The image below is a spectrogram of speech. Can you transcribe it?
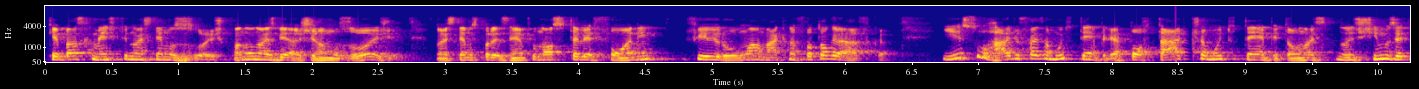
que é basicamente o que nós temos hoje. Quando nós viajamos hoje, nós temos, por exemplo, o nosso telefone virou uma máquina fotográfica. E isso o rádio faz há muito tempo, ele é portátil há muito tempo. Então, nós, nós tínhamos é,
